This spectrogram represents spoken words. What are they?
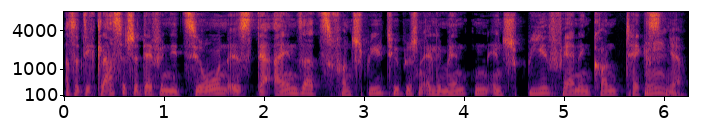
Also die klassische Definition ist der Einsatz von spieltypischen Elementen in spielfernen Kontexten. Hm, ja.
